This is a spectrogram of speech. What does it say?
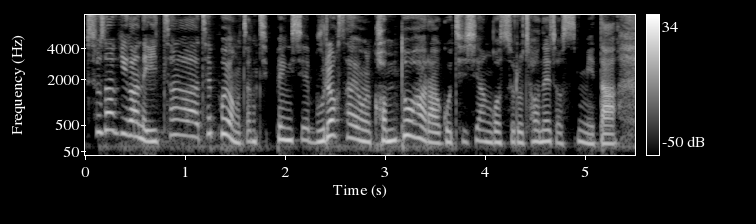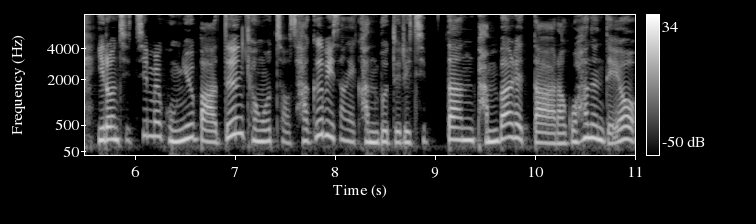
수사기관의 2차 체포영장 집행 시에 무력 사용을 검토하라고 지시한 것으로 전해졌습니다. 이런 지침을 공유받은 경호처 4급 이상의 간부들이 집단 반발했다라고 하는데요.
